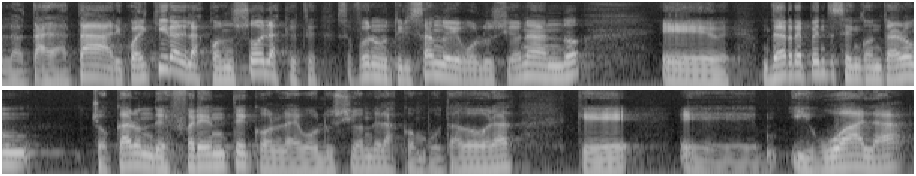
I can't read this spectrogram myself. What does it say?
la la Atari, cualquiera de las consolas que se fueron utilizando y evolucionando, eh, de repente se encontraron, chocaron de frente con la evolución de las computadoras que eh, iguala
